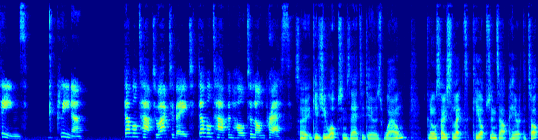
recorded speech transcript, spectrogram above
Themes. Cleaner. Double tap to activate. Double tap and hold to long press. So it gives you options there to do as well. You can also select key options up here at the top.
